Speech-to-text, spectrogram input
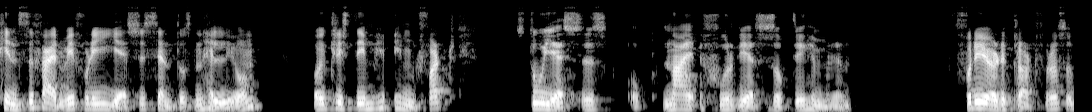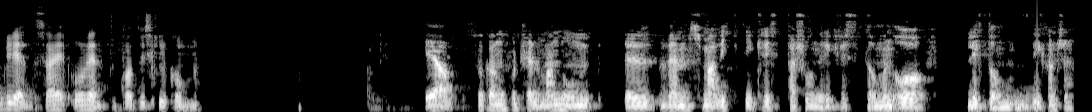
Pinse feirer vi fordi Jesus sendte oss Den hellige ånd, og i Kristi himmelfart sto Jesus opp, nei, for Jesus opp til himmelen for å gjøre det klart for oss å glede seg og vente på at vi skulle komme. Ja, så kan du fortelle meg noe om eh, hvem som er viktige personer i kristendommen, og litt om de, kanskje?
